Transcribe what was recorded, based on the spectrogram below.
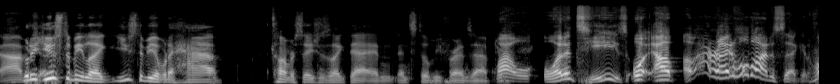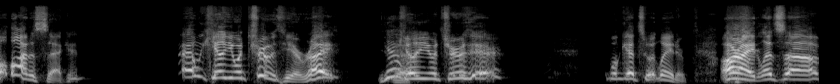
I'm but it used to be like used to be able to have conversations like that and, and still be friends after. Wow, what a tease. Well, I'll, all right, hold on a second. Hold on a second. Hey, we kill you with truth here, right? Yeah. Kill you with truth here. We'll get to it later. All right, let's uh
